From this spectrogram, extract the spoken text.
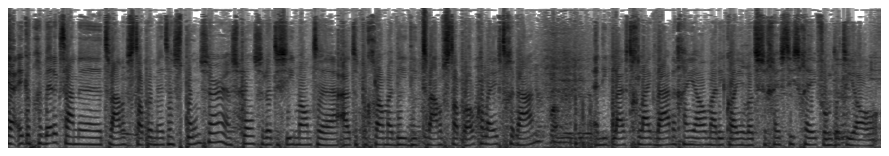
ja, ik heb gewerkt aan de 12 stappen met een sponsor. Een sponsor dat is iemand eh, uit het programma die die 12 stappen ook al heeft gedaan. En die blijft gelijkwaardig aan jou, maar die kan je wat suggesties geven omdat hij al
